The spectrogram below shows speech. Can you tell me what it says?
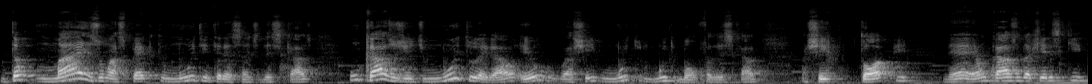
Então, mais um aspecto muito interessante desse caso. Um caso, gente, muito legal. Eu achei muito, muito bom fazer esse caso. Achei top. Né? É um caso daqueles que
